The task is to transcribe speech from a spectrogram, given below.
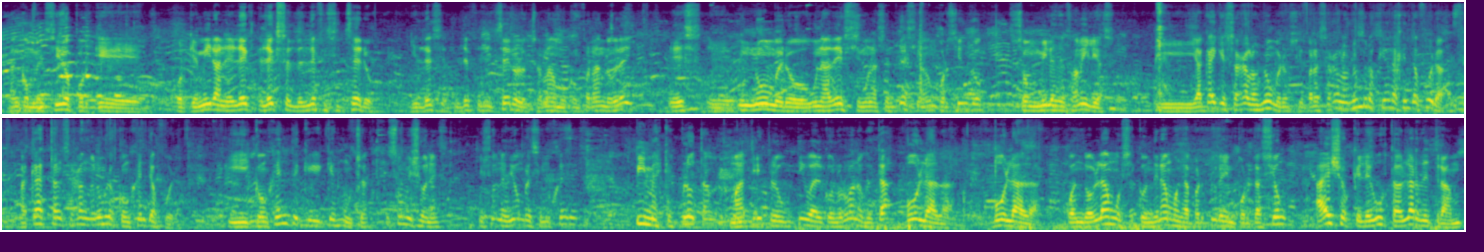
Están convencidos porque, porque miran el, Excel del déficit cero. Y el déficit cero, lo charlábamos con Fernando Grey, es eh, un número, una décima, una centésima, un por ciento, son miles de familias. Y acá hay que sacar los números, y para sacar los números queda la gente afuera. Acá están sacando números con gente afuera. Y con gente que, es mucha, que son millones, millones de hombres y mujeres, pymes que explotan, matriz productiva del conurbano que está volada, volada. Cuando hablamos y condenamos la apertura de importación, a ellos que les gusta hablar de Trump,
